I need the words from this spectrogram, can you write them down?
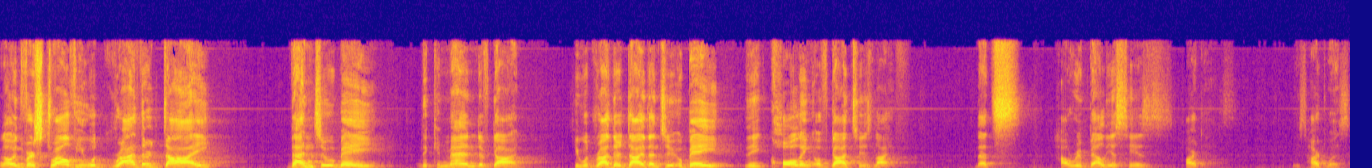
Now, in verse 12, he would rather die than to obey the command of God. He would rather die than to obey the calling of God to his life. That's how rebellious his heart is. His heart was.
